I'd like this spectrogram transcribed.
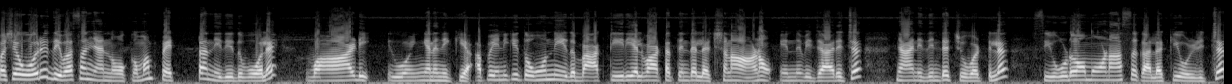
പക്ഷേ ഒരു ദിവസം ഞാൻ നോക്കുമ്പം പെട്ടെന്ന് ഇത് ഇതുപോലെ വാടി ഇങ്ങനെ നിൽക്കുക. അപ്പോൾ എനിക്ക് തോന്നി ഇത് ബാക്ടീരിയൽ വാട്ടത്തിന്റെ ലക്ഷണമാണോ എന്ന് വിചാരിച്ച് ഞാൻ ഇതിന്റെ ചുവട്ടിൽ സ്യൂഡോമോണാസ് കലക്കി ഒഴിച്ച്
